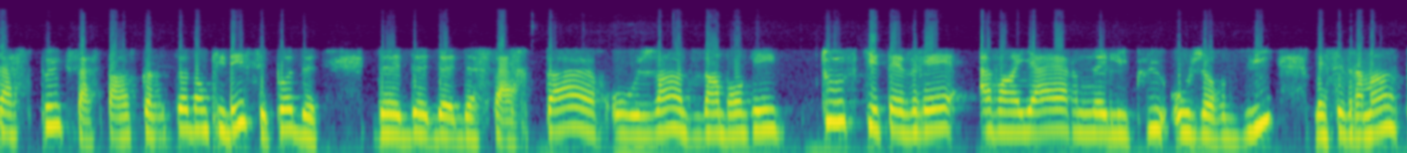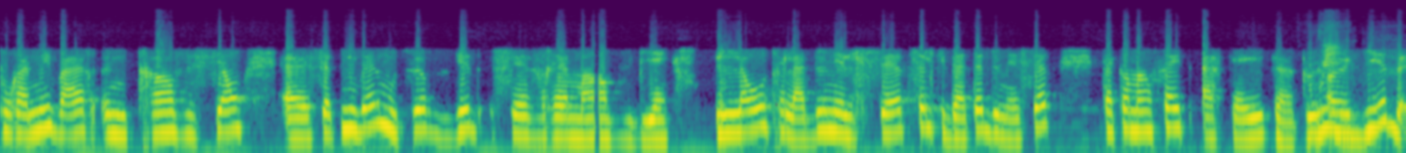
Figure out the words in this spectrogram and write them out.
Ça se peut que ça se passe comme ça. Donc l'idée c'est pas de de, de, de de faire peur aux gens en disant bon, gars, tout ce qui était vrai avant hier ne l'est plus aujourd'hui, mais c'est vraiment pour amener vers une transition. Euh, cette nouvelle mouture du guide fait vraiment du bien. L'autre, la 2007, celle qui datait de 2007, ça commençait à être archaïque un peu. Oui. Un guide,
